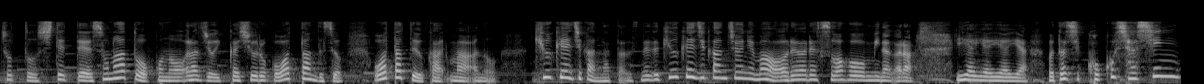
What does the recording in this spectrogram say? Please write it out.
ちょっとしててその後このラジオ1回収録終わったんですよ。終わったというか、まあ、あの休憩時間になったんですね。で休憩時間中にまあ我々スマホを見ながらいやいやいやいや私ここ写真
